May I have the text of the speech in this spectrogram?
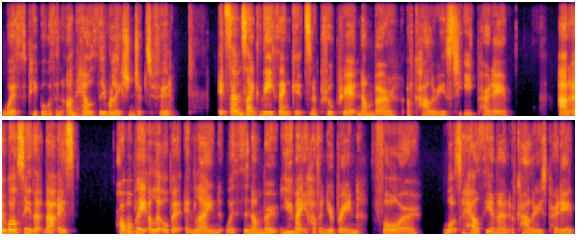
with people with an unhealthy relationship to food. It sounds like they think it's an appropriate number of calories to eat per day. And I will say that that is probably a little bit in line with the number you might have in your brain for what's a healthy amount of calories per day.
